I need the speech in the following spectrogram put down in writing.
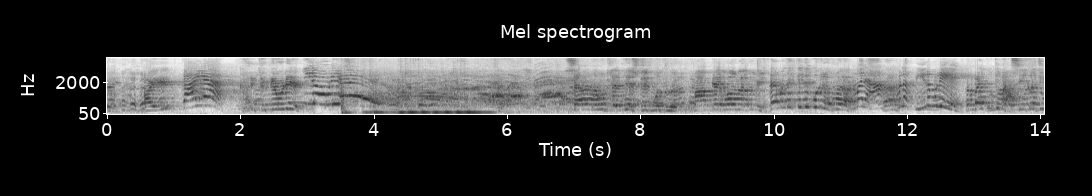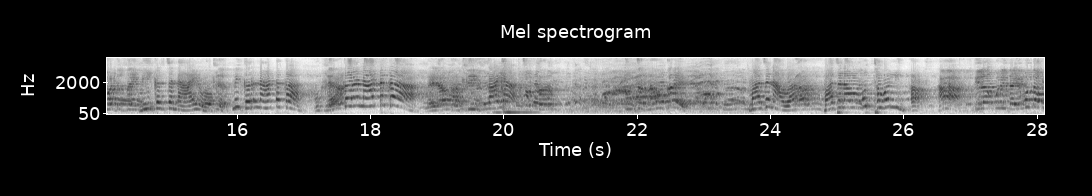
पाहायचं बाई काय या? खालची केवढी एवढी आहे. शाळा उठलं एसटीत मुतलं मागच्या बॉम्बला तुम्ही. नाही म्हणजे किती पोरी हो तुम्हाला? मला? मला तीन मुली आहे. पण बाई तुमची भाषा इकडची वाटत नाही. मी इकडचं नाही हो. मी कर्नाटका कुठल्या? कर्नाटका लैला घातली. काय या? चक्कर तुमचं नाव काय? माझं नाव आ? माझं नाव मुथवल्ली हा हा तिला कुणीतरी मुद्दाम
